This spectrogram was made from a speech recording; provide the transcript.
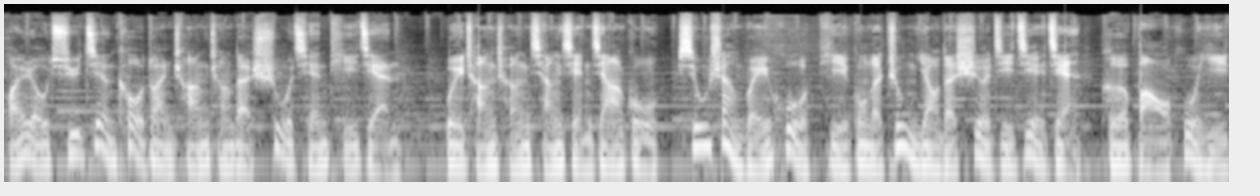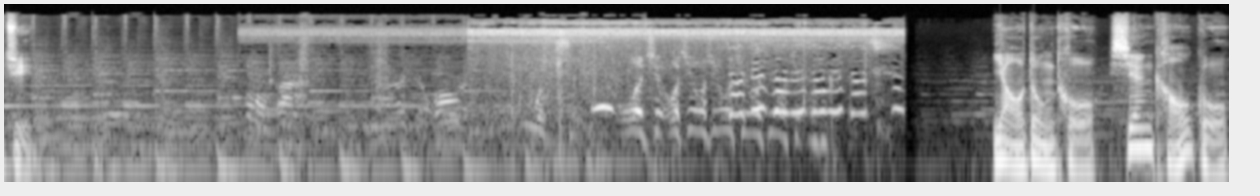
怀柔区箭扣段长城的术前体检。为长城抢险加固、修缮维护提供了重要的设计借鉴和保护依据。我去，我去，我去，我去，我去，我去！要动土，先考古，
